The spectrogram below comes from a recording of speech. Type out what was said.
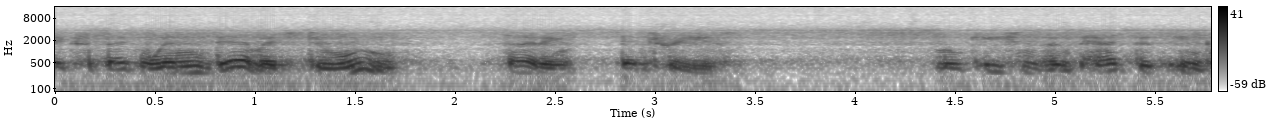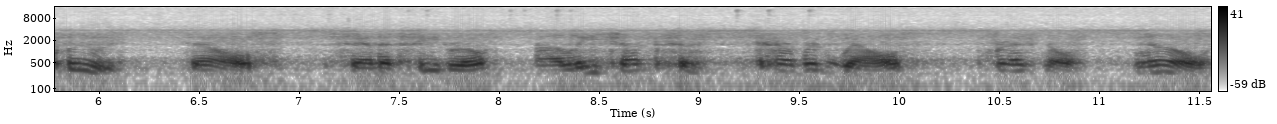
Expect wind damage to roof, siding, and trees. Locations impacted include Sells, San Isidro, Ali Chukson, Covered Wells, Fresno, No,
